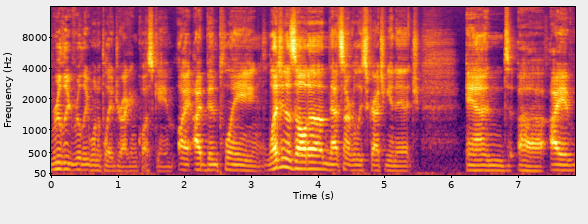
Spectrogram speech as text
really really want to play a Dragon Quest game. I I've been playing Legend of Zelda, and that's not really scratching an itch, and uh, I've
